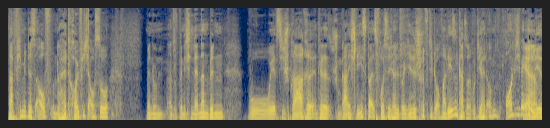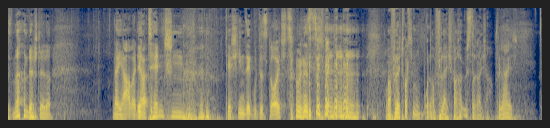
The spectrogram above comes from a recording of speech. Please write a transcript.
Da fiel mir das auf und halt häufig auch so, wenn du, also wenn ich in Ländern bin, wo jetzt die Sprache entweder schon gar nicht lesbar ist, freust du dich halt über jede Schrift, die du auch mal lesen kannst, oder wird die halt auch ordentlich Ja. weggelesen, ne, an der Stelle. Naja, aber der, Attention. der schien sehr gutes Deutsch zumindest zu sprechen. War vielleicht trotzdem im Urlaub. Vielleicht war er Österreicher. Vielleicht.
